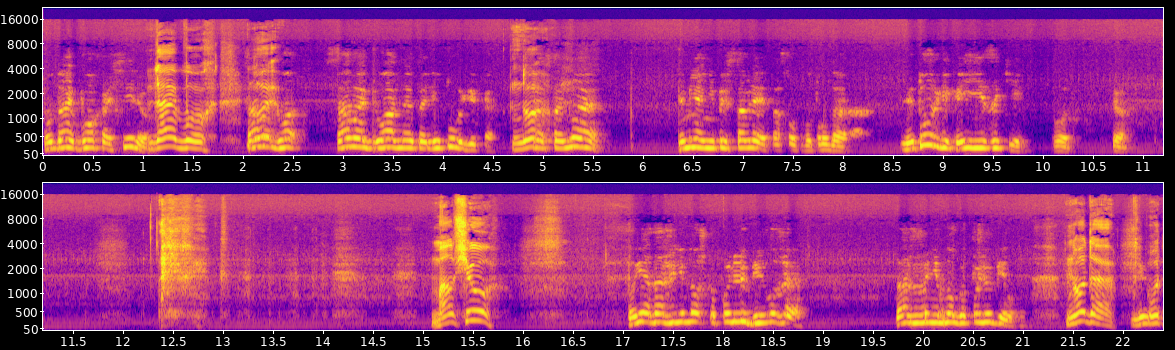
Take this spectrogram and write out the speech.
Ну дай Бог осилю. Дай Бог. Самое, ну... гла... Самое главное это литургика. Но... Все остальное для меня не представляет особого труда. Литургика и языки. Вот, все. Молчу. Ну, я даже немножко полюбил уже. Даже уже немного полюбил. Ну да. Вот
